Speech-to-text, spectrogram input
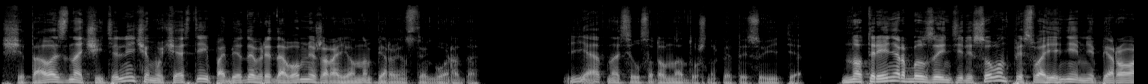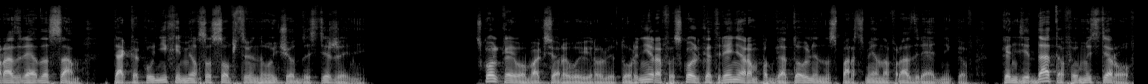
считалась значительнее, чем участие и победы в рядовом межрайонном первенстве города. Я относился равнодушно к этой суете. Но тренер был заинтересован в присвоении мне первого разряда сам, так как у них имелся собственный учет достижений. Сколько его боксеры выиграли турниров и сколько тренерам подготовлено спортсменов-разрядников, кандидатов и мастеров.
